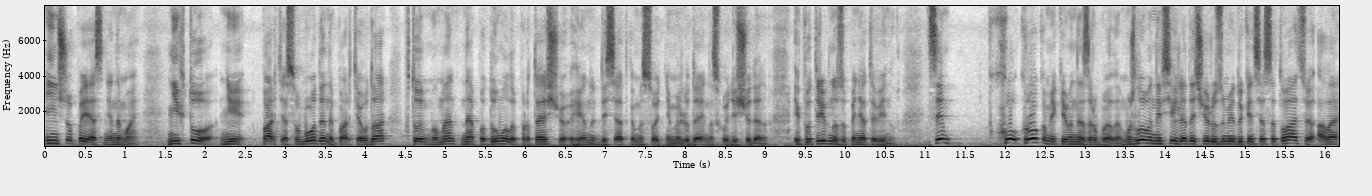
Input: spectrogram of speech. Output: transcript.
Іншого пояснення немає. Ніхто, ні партія Свободи, не партія Удар в той момент не подумали про те, що гинуть десятками сотнями людей на сході щоденно. І потрібно зупиняти війну. Цим кроком, який вони зробили, можливо, не всі глядачі розуміють до кінця ситуацію, але е,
